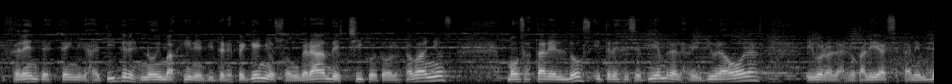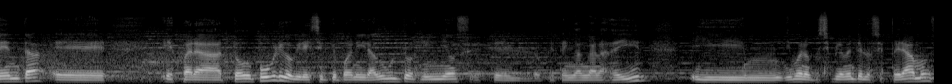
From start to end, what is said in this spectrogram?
diferentes técnicas de títeres, no imaginen títeres pequeños, son grandes, chicos, todos los tamaños. Vamos a estar el 2 y 3 de septiembre a las 21 horas y bueno, las localidades están en venta. Eh, es para todo público, quiere decir que pueden ir adultos, niños, este, los que tengan ganas de ir. Y, bueno, pues simplemente los esperamos,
